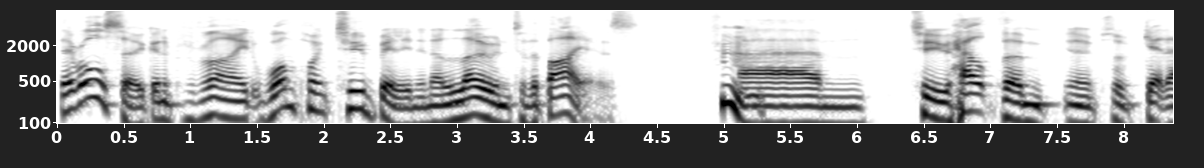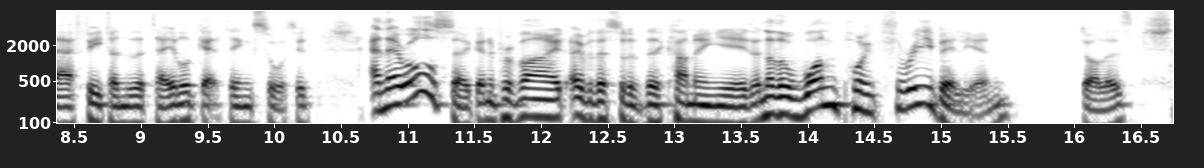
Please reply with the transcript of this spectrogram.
they're also going to provide 1.2 billion in a loan to the buyers hmm. um, to help them, you know, sort of get their feet under the table, get things sorted, and they're also going to provide over the sort of the coming years another 1.3 billion dollars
